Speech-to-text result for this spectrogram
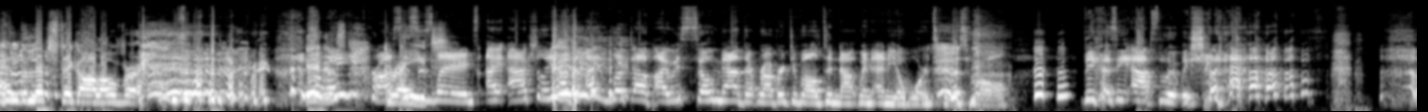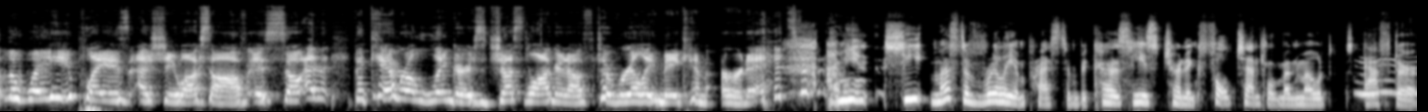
and the lipstick all over. Right. the It way is he crosses great. his legs, I actually had, I looked up. I was so mad that Robert Duvall did not win any awards for this role because he absolutely should have. The way he plays as she walks off is so, and the camera lingers just long enough to really make him earn it. I mean, she must have really impressed him because he's turning full gentleman mode after.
